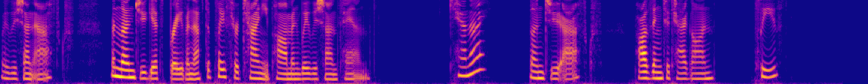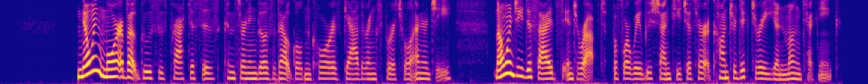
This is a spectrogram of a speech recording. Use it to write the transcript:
Wei Wuxian asks, when Lanju gets brave enough to place her tiny palm in Wei Wuxian's hands. Can I? Lanju asks, pausing to tag on. Please? Knowing more about Gusu's practices concerning those without golden cores gathering spiritual energy, Lan Wangji decides to interrupt before Wei Wuxian teaches her a contradictory Yunmeng technique.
